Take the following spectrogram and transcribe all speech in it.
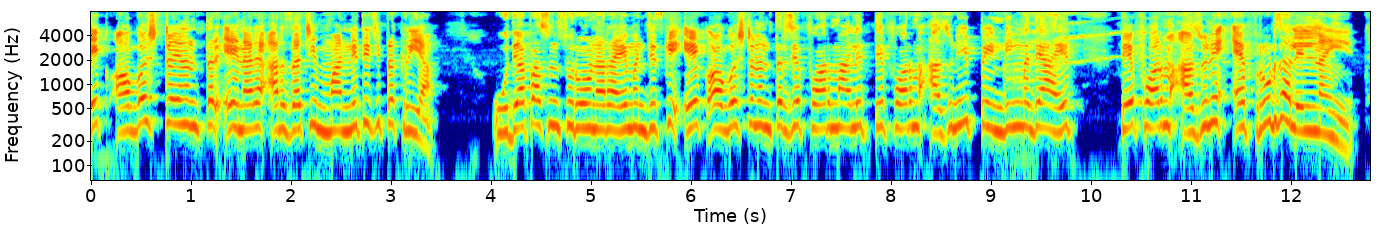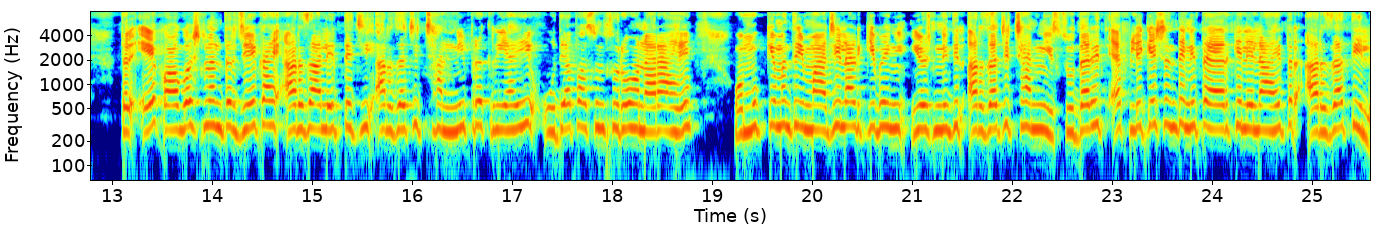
एक ऑगस्ट नंतर येणाऱ्या अर्जाची मान्यतेची प्रक्रिया. उद्यापासून सुरू होणार आहे. म्हणजेच की एक ऑगस्ट नंतर जे फॉर्म आलेत ते फॉर्म अजूनही पेंडिंगमध्ये आहेत. ते फॉर्म अजूनही अप्रूव्ड झालेले नाही आहे तर एक ऑगस्ट नंतर जे काही अर्ज आलेत त्याची अर्जाची छाननी प्रक्रिया ही उद्यापासून सुरू होणार आहे. व मुख्यमंत्री माझी लाडकी बहीण योजनेतील अर्जाची छाननी सुधारित ॲप्लिकेशन त्यांनी तयार केलेलं आहे. तर अर्जातील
